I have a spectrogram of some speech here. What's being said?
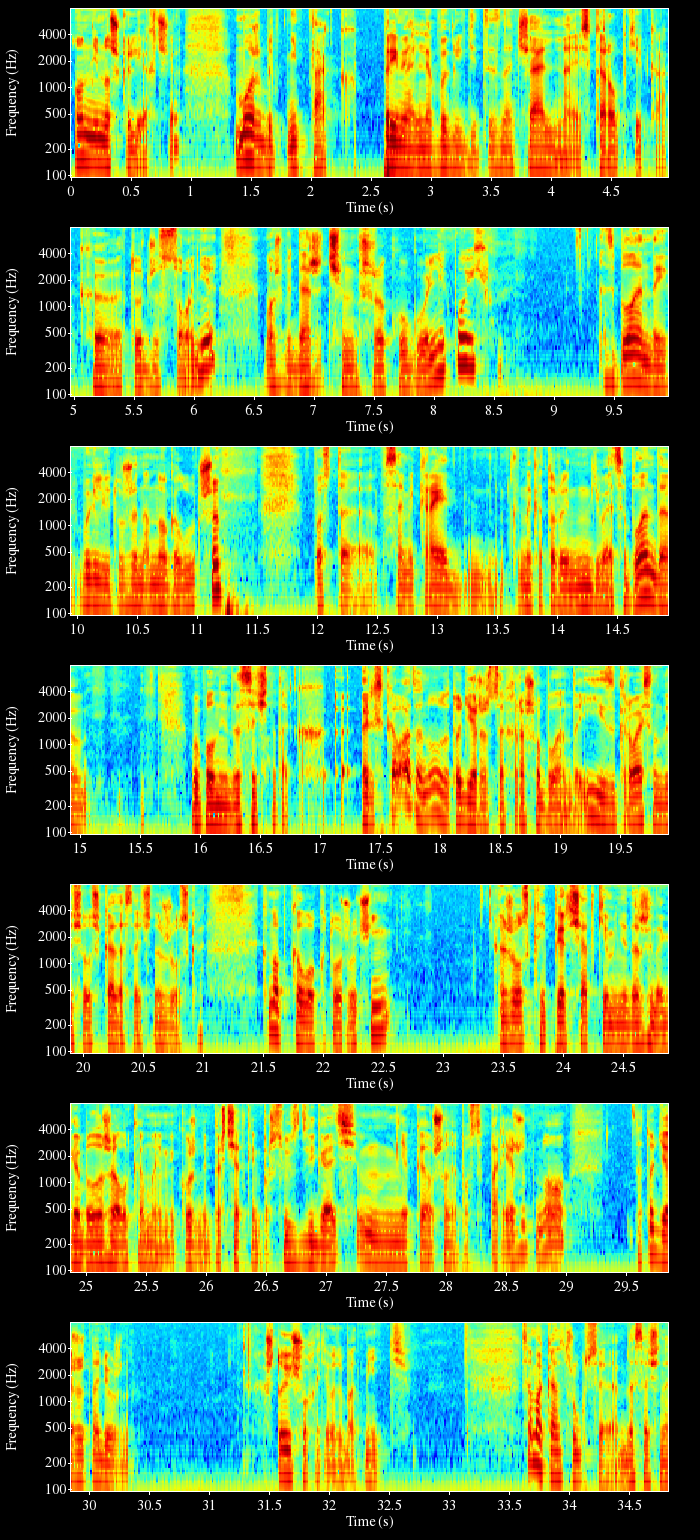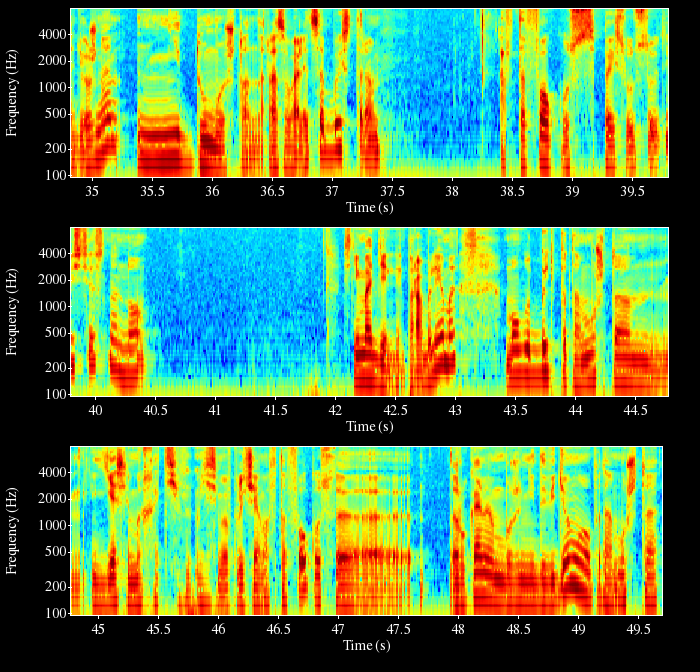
он немножко легче. Может быть, не так премиально выглядит изначально из коробки, как э, тот же Sony. Может быть, даже чем широкоугольник мой. С блендой выглядит уже намного лучше. Просто сами края, на которые надевается бленда, выполнены достаточно так рисковато, но зато держится хорошо бленда. И закрывается на до щелчка достаточно жестко. Кнопка лок тоже очень жесткая. Перчатки мне даже иногда было жалко моими кожаными перчатками просто их сдвигать. Мне показалось, что она просто порежет, но зато держит надежно. Что еще хотелось бы отметить? Сама конструкция достаточно надежная. Не думаю, что она развалится быстро. Автофокус присутствует, естественно, но с ним отдельные проблемы могут быть, потому что если мы хотим, если мы включаем автофокус, э, руками мы уже не доведем его, потому что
